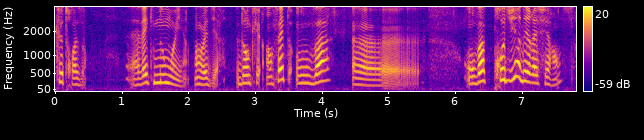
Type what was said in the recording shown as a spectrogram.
que trois ans, avec nos moyens, on va dire. Donc en fait, on va, euh, produire des références,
